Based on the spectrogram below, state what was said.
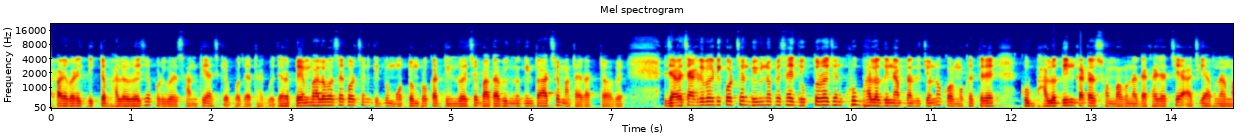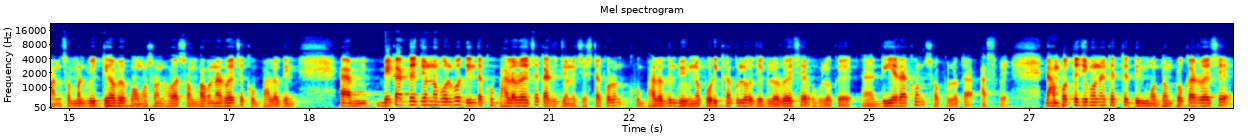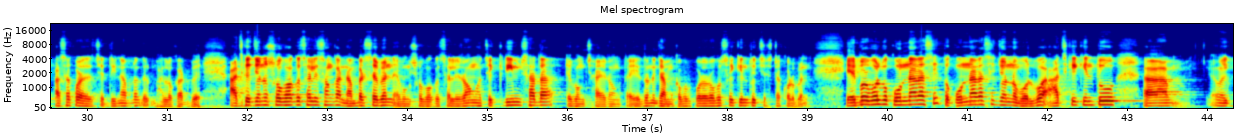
পারিবারিক দিকটা ভালো রয়েছে, পরিবারের শান্তি আজকে বজায় থাকবে। যারা প্রেম ভালোবাসা করছেন কিন্তু মধ্যম প্রকার দিন রয়েছে, বাধাবিঘ্ন কিন্তু আছে, মাথায় রাখতে হবে। যারা চাকরি বাকরি করছেন, বিভিন্ন পেশায় যুক্ত রয়েছেন, খুব ভালো দিন আপনাদের জন্য। কর্মক্ষেত্রে খুব ভালো দিন কাটার সম্ভাবনা দেখা যাচ্ছে। আজকে আপনার আপনার মান সম্মান বৃদ্ধি হবে প্রমোশন হওয়ার সম্ভাবনা রয়েছে, খুব ভালো দিন। বেকারদের জন্য বলব, দিনটা খুব ভালো রয়েছে, কাজের জন্য চেষ্টা করুন, খুব ভালো দিন, বিভিন্ন পরীক্ষাগুলো যেগুলো রয়েছে, ওগুলোকে দিয়ে রাখুন, সফলতা আসবে। দাম্পত্য জীবনের ক্ষেত্রে দিন মধ্যম প্রকার রয়েছে, আশা করা যাচ্ছে দিন আপনাদের ভালো কাটবে। আজকের জন্য সৌভাগ্যশালী সংখ্যা নাম্বার সেভেন এবং সৌভাগ্যশালী রং হচ্ছে ক্রিম সাদা এবং ছাই রং, তাই এ ধরনের জামাকাপড় পরার অবশ্যই কিন্তু চেষ্টা করবেন। এরপর বলব, কন্যা রাশি, তো কন্যা রাশির জন্য বলব, আজকে কিন্তু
